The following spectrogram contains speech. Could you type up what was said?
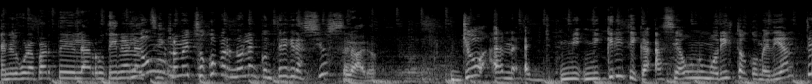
en alguna parte de la rutina de la No, chiqui? no me chocó, pero no la encontré graciosa. Claro. Yo, mi, mi crítica hacia un humorista o comediante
